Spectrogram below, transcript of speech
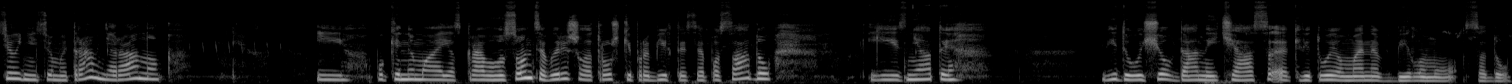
Сьогодні 7 травня, ранок, і поки немає яскравого сонця, вирішила трошки пробігтися по саду і зняти відео, що в даний час е, квітує у мене в білому саду.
